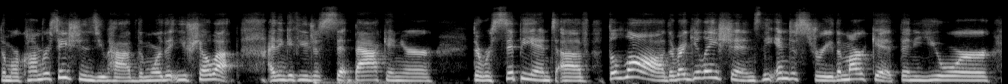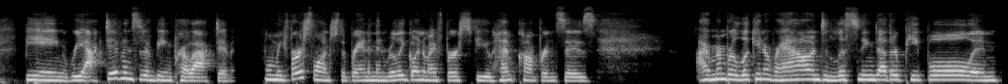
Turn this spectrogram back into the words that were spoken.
the more conversations you have the more that you show up. I think if you just sit back and you're the recipient of the law the regulations the industry the market then you're being reactive instead of being proactive. When we first launched the brand and then really going to my first few hemp conferences i remember looking around and listening to other people and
